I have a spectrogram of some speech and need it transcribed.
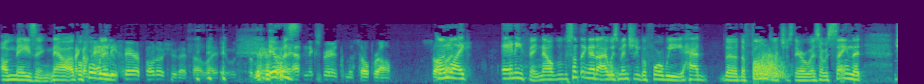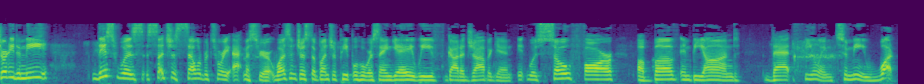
amazing. Now, uh, like before a Vanity we Fair photo shoot I felt like. It was It was- I hadn't experienced in the soap realm. So much. unlike anything. Now, something that I was mentioning before we had the the phone glitches there was I was saying that Jordi, to me, this was such a celebratory atmosphere. It wasn't just a bunch of people who were saying, "Yay, we've got a job again." It was so far above and beyond that feeling to me. What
